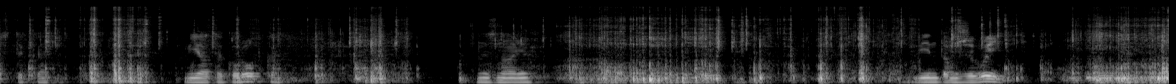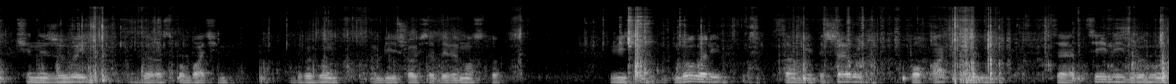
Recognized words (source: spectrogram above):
Ось така м'ята коробка. Не знаю. Він там живий чи не живий. Зараз побачимо. Двигун обійшовся 98 доларів. Самий дешевий по акції. Це акційний двигун.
